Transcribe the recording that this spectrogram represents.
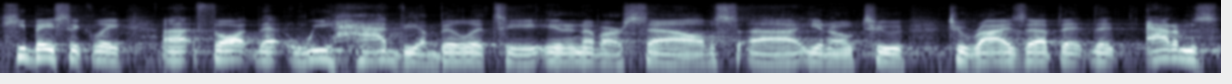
he basically uh, thought that we had the ability in and of ourselves uh, you know, to, to rise up, that, that Adam's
